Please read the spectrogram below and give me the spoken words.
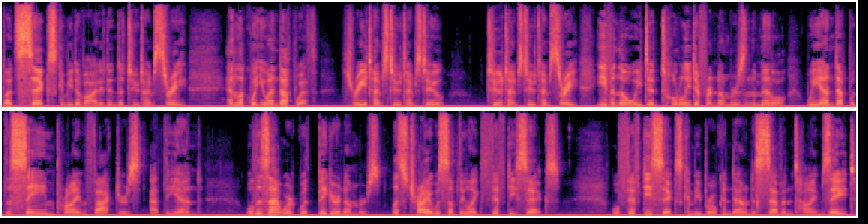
But 6 can be divided into 2 times 3. And look what you end up with. 3 times 2 times 2, 2 times 2 times 3. Even though we did totally different numbers in the middle, we end up with the same prime factors at the end. Well, does that work with bigger numbers? Let's try it with something like 56. Well, 56 can be broken down to 7 times 8.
